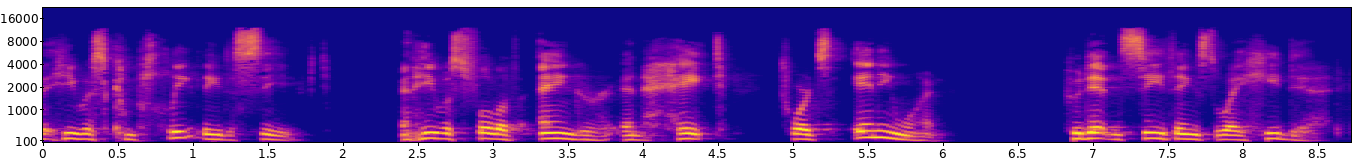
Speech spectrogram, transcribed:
but he was completely deceived, and he was full of anger and hate towards anyone who didn't see things the way he did.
